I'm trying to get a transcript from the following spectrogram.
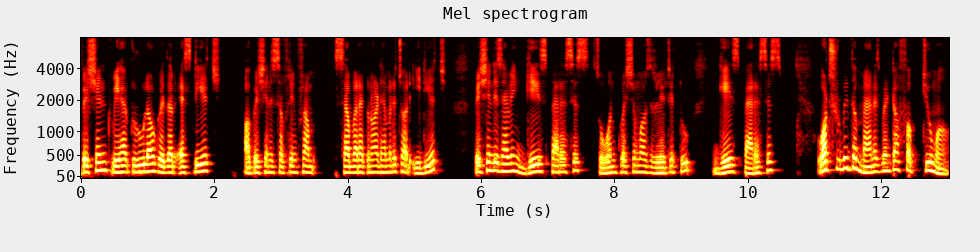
Patient, we have to rule out whether SDH or patient is suffering from subarachnoid hemorrhage or EDH. Patient is having gaze paresis. So one question was related to gaze paresis. What should be the management of a tumor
